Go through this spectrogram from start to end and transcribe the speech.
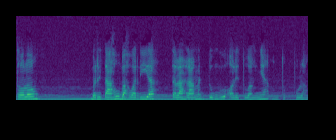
tolong beritahu bahwa dia telah lama ditunggu oleh tuangnya untuk pulang.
